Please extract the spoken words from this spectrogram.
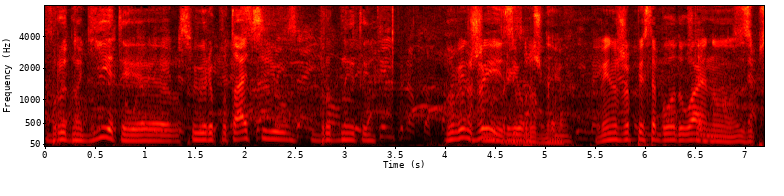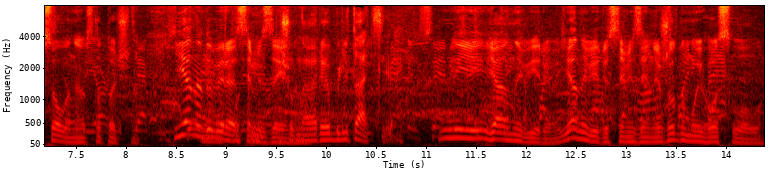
брудно діяти, свою репутацію бруднити. Ну він же прийомчиками. забруднив. Він же після Бладувайну зіпсований остаточно. Я не довіряю Пішов Зейну. на реабілітацію. Ні, я не вірю. Я не вірю Семі Зейну, жодному його слову.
